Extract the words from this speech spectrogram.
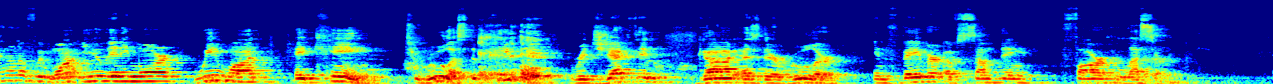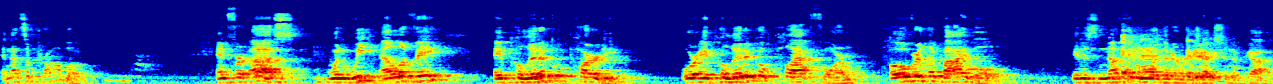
I don't know if we want you anymore. We want a king to rule us. The people rejected God as their ruler in favor of something far lesser. And that's a problem. And for us, when we elevate a political party or a political platform over the Bible, it is nothing more than a rejection of God.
